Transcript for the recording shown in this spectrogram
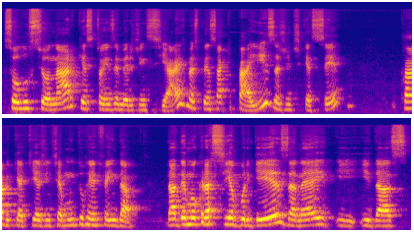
solucionar questões emergenciais, mas pensar que país a gente quer ser. Claro que aqui a gente é muito refém da, da democracia burguesa, né, e, e das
